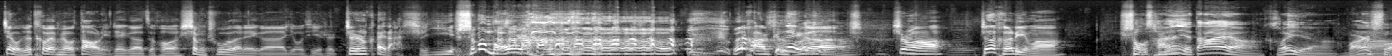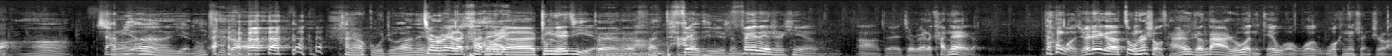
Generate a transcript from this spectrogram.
这我觉得特别没有道理。这个最后胜出的这个游戏是《真人快打十一》，什么毛病？我觉得好像跟那个啊是吗？真合理吗？手残也大呀，可以啊，玩的爽啊，瞎逼摁也能出招，看点骨折那个，就是为了看那个《终结技》，对对啊 Fatality 什么的 f i n i s h him 啊，对，就是为了看这个。但我觉得这个纵使手残仍大，如果你给我，我我肯定选只狼。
